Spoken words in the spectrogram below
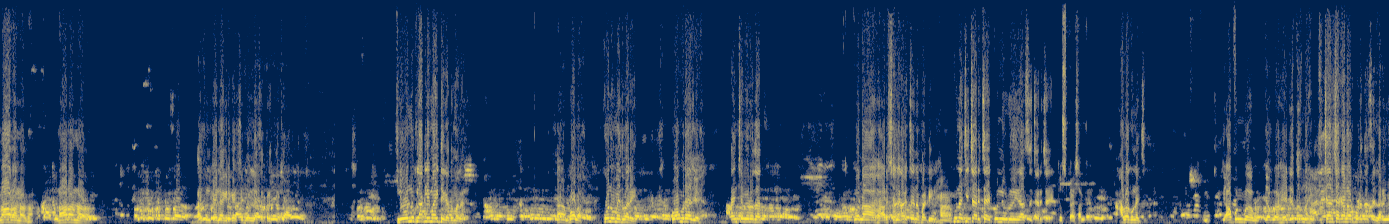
नारा नारा नारा नारा अजून काही नागरिकांशी बोलण्याचा प्रयत्न. निवडणूक लागली माहिती आहे का तुम्हाला? हा बोला. कोण उमेदवार आहे? ओमराजे. त्यांच्या विरोधात? कोण अर्चना अर्चना पाटील. कुणाची चर्चा आहे? कोण निवडून येईल असं चर्चा आहे? तसं काय सांगताय हवा कुणाची? आपण त्या ह्याच्यातच नाही. चर्चा कानावर पडत असेल? कारण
